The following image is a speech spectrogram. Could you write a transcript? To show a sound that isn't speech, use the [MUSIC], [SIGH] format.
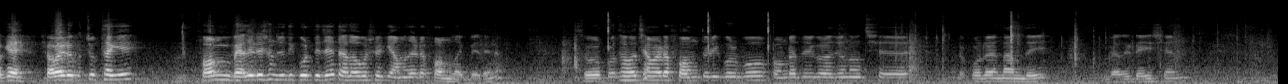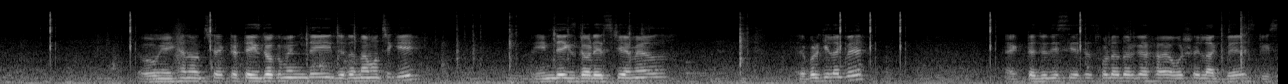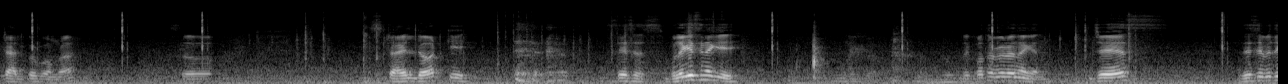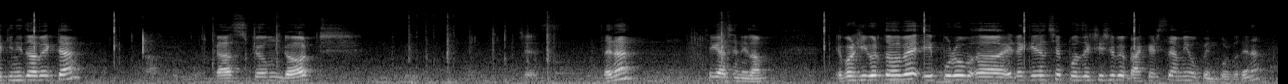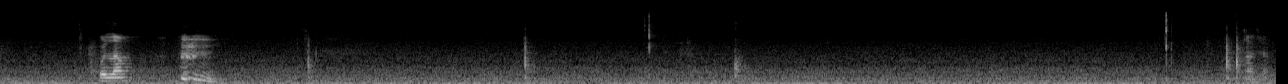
ওকে, সবাই একটু চুপ থাকি। ফর্ম ভ্যালিডেশন যদি করতে চাই, তাহলে অবশ্যই কি আমাদের একটা ফর্ম লাগবে, তাই না? সো প্রথম হচ্ছে আমরা একটা ফর্ম তৈরি করব। ফর্মটা তৈরি করার জন্য হচ্ছে ফোল্ডারের নাম দেই ভ্যালিডেশন এবং এখানে হচ্ছে একটা টেক্সট ডকুমেন্ট দেই, যেটার নাম হচ্ছে কি ইন্ডেক্স ডট এল এরপর কি লাগবে? একটা যদি সিএসএস ফোল্ডার দরকার হয় অবশ্যই লাগবে। স্টাইল করব আমরা। সো স্টাইল ডট কি? সিএসএস ভুলে গেছি নাকি? কথা বেরোয় না কেন? জেএস জেসিবিতে কি নিতে হবে একটা? কাস্টম ডট জেস তাই না? ঠিক আছে নিলাম। এবার কি করতে হবে? এই পুরো এটাকে হচ্ছে প্রজেক্ট হিসেবে ব্র্যাকেটসে আমি ওপেন করব তাই না? করলাম। আচ্ছা।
